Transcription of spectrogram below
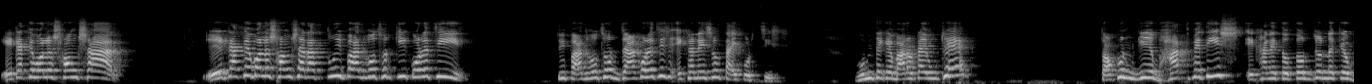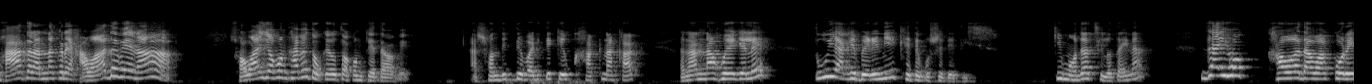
এটাকে বলে সংসার। এটাকে বলে সংসার, আর তুই পাঁচ বছর কি করেছিস? তুই পাঁচ বছর যা করেছিস, এখানে এসেও তাই করছিস। ঘুম থেকে বারোটায় উঠে তখন গিয়ে ভাত পেতিস, এখানে তো তোর জন্য কেউ ভাত রান্না করে হাওয়া দেবে না। সবাই যখন খাবে, তোকেও তখন খেতে হবে। আর সন্দীপদের বাড়িতে কেউ খাক না খাক, রান্না হয়ে গেলে তুই আগে বেড়ে নিয়ে খেতে বসে যেতিস। কি মজা ছিল, তাই না? যাই হোক, খাওয়া দাওয়া করে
